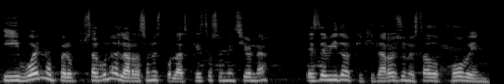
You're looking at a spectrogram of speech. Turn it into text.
Y bueno, pero pues algunas de las razones por las que esto se menciona es debido a que Quintana es un estado joven,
